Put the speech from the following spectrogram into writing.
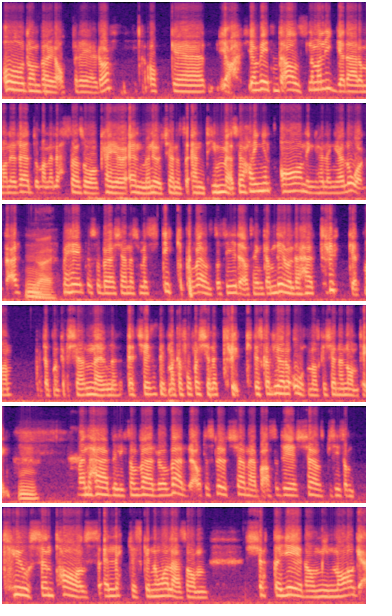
Och de börjar operera då. Och eh, ja, jag vet inte alls. När man ligger där och man är rädd och man är ledsen så kan ju en minut kännas en timme. Så jag har ingen aning hur länge jag låg där. Nej. Men helt plötsligt börjar jag känna som ett stick på vänster sida och tänka, men det är väl det här trycket man att man kan känna under ett kejsarsnitt. Man kan fortfarande känna ett tryck. Det ska inte göra ont, man ska känna någonting. Mm. Men det här blir liksom värre och värre och till slut känner jag bara, alltså det känns precis som tusentals elektriska nålar som köttar igenom min mage.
